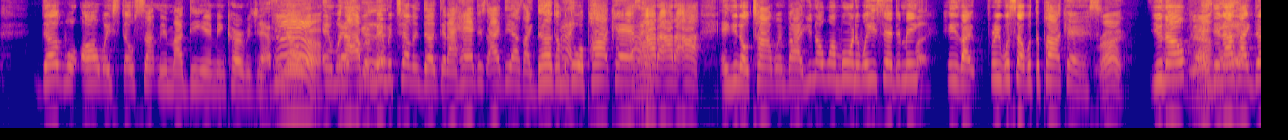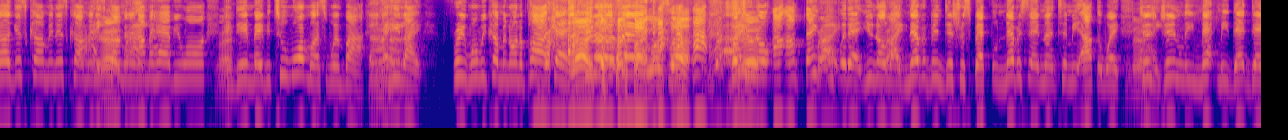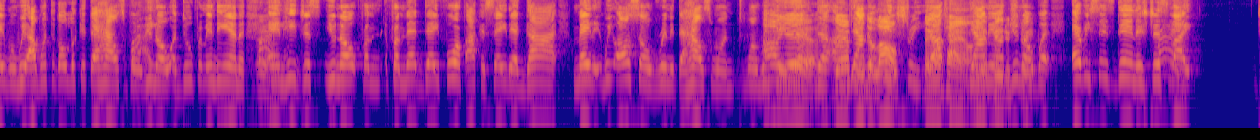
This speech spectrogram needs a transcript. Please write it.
Doug will always throw something in my DM encouraging. That's you know? Yeah. And when That's I, I remember telling Doug that I had this idea, I was like, Doug, I'm gonna do a podcast, Right. eye to eye to eye. And you know, time went by. You know, one morning what he said to me? What? He's like, Free, what's up with the podcast? Right. You know? Yeah. And then I was like, Doug, it's coming, it's coming, it's Right. coming, and I'm gonna have you on. Right. And then maybe two more months went by. And Uh-huh. he like, Free, when we coming on a podcast? Right. You know what I'm saying? like, what's up? But you know, I, I'm thankful Right. for that. You know, like never been disrespectful, never said nothing to me out the way. No. Just generally met me that day when we I went to go look at that house for you know a dude from Indiana, Right. and he just you know from from that day forth, I could say that God made it. We also rented the house one one weekend. Oh, yeah. the, the, um, down the on Peter Street, Yup. downtown. down Yeah, there, Peter you know. But ever since then, it's just Right. like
